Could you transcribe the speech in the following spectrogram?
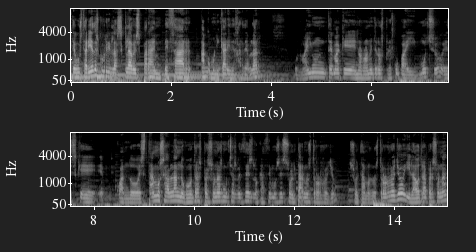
¿Te gustaría descubrir las claves para empezar a comunicar y dejar de hablar? Bueno, hay un tema que normalmente nos preocupa y mucho, es que eh, cuando estamos hablando con otras personas muchas veces lo que hacemos es soltar nuestro rollo. Soltamos nuestro rollo y la otra persona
